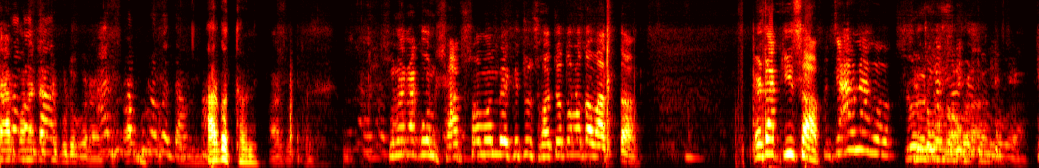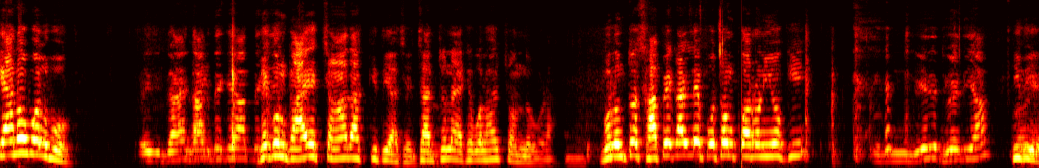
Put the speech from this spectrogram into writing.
চার কোণে চারটে ফুটো করা আর করতে হবে। আর করতে হবে। শুনে রাখুন সাপ সম্বন্ধে কিছু সচেতনতা বার্তা এটা কি সাপ? কেন বলব? এই গায়ে দাগ দেখে আর দেখে দেখুন গায়ে চাঁদ আকৃতি আছে যার জন্য একে বলা হয় চন্দ্রগোড়া বলুন তো সাপে কাটলে প্রথম করণীয় কি? দিয়ে দিয়ে ধুয়ে দিয়া কি দিয়ে?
